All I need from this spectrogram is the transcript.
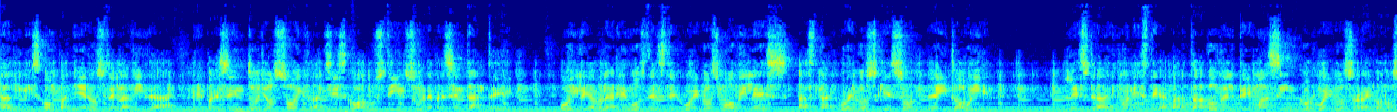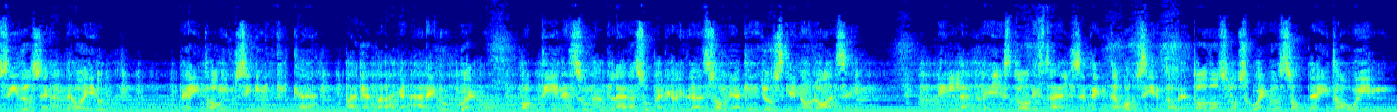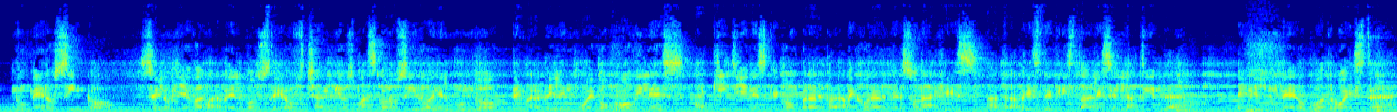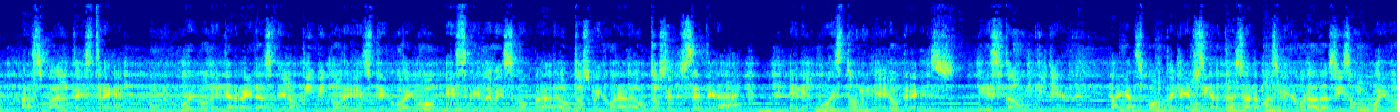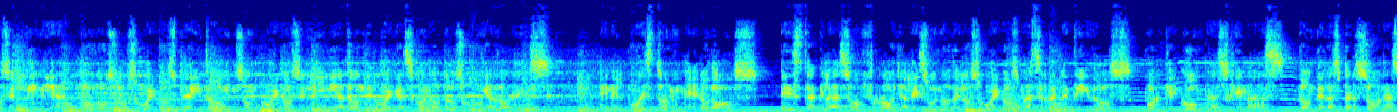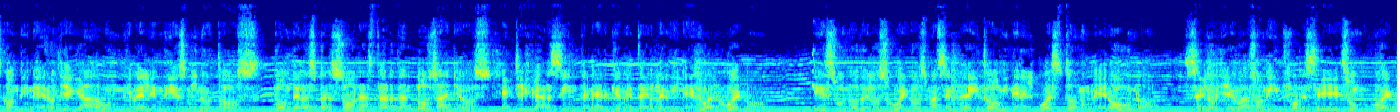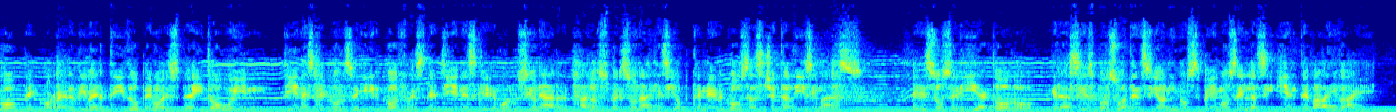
tal mis compañeros de la vida? Me presento yo soy Francisco Agustín su representante. Hoy le hablaremos desde juegos móviles, hasta juegos que son pay to win. Les traigo en este apartado del tema 5 juegos reconocidos en Android. Pay to win significa, paga para ganar en un juego. Obtienes una clara superioridad sobre aquellos que no lo hacen. En la Play Store está el 70% de todos los juegos son pay to win. Número 5. Se lo lleva Marvel Coste of Champions más conocido en el mundo, de Marvel en juegos móviles, aquí tienes que comprar para mejorar personajes, a través de cristales en la tienda. En el número 4 está, Asphalt Extreme, un juego de carreras de lo típico de este juego, es que debes comprar autos, mejorar autos, etc. En el puesto número 3, está un Kiev. Pagas por tener ciertas armas mejoradas y son juegos en línea. Todos los juegos Win son juegos en línea donde juegas con otros jugadores. En el puesto número 2, esta Class of Royale es uno de los juegos más repetidos, porque compras gemas, donde las personas con dinero llega a un nivel en 10 minutos, donde las personas tardan 2 años en llegar sin tener que meterle dinero al juego. Es uno de los juegos más en Win en el puesto número 1 se lo lleva Sonic Force es un juego de correr divertido pero es pay to win. Tienes que conseguir cofres que tienes que evolucionar a los personajes y obtener cosas chetadísimas. Eso sería todo, gracias por su atención y nos vemos en la siguiente bye bye.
